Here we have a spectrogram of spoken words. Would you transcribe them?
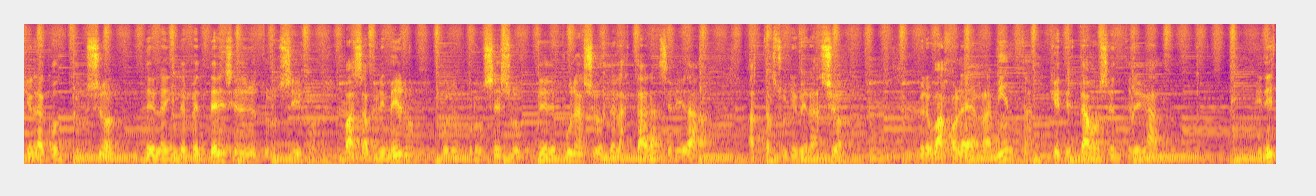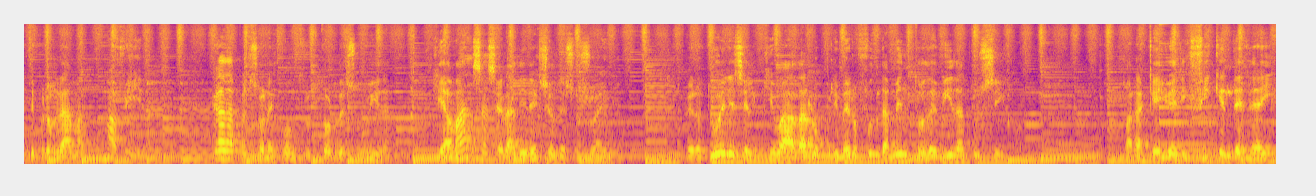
que la construcción de la independencia de nuestros hijos pasa primero por el proceso de depuración de las taras heredadas hasta su liberación, pero bajo la herramienta que te estamos entregando. En este programa, Más Vida. Cada persona es constructor de su vida, que avanza hacia la dirección de sus sueños, pero tú eres el que va a dar los primeros fundamentos de vida a tus hijos, para que ellos edifiquen desde ahí,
